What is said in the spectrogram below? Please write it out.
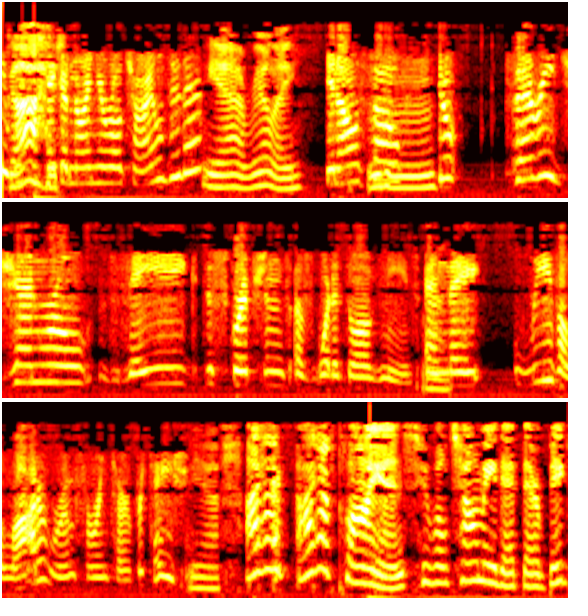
Would gosh. you Make a nine year old child do that? Yeah, really. You know, so, Mhm. you know, very general, vague descriptions of what a dog needs. And they leave a lot of room for interpretation. Yeah. I have I have clients who will tell me that they're big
